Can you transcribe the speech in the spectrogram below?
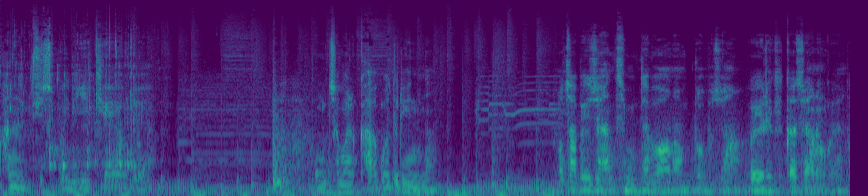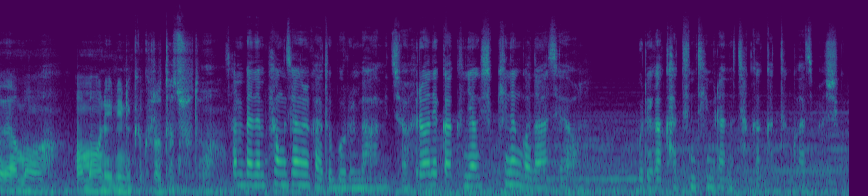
판을 뒤집은 이 개혁에 동참할 각오들이 있나? 어차피 이제 한 팀인데 뭐 하나 물어보자. 왜 이렇게까지 하는 거야? 너야 뭐 어머니 일이니까 그렇다 쳐도 선배는 평생을 가도 모를 마음이죠. 그러니까 그냥 시키는 거나 하세요. 우리가 같은 팀이라는 착각 같은 거 하지 마시고.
